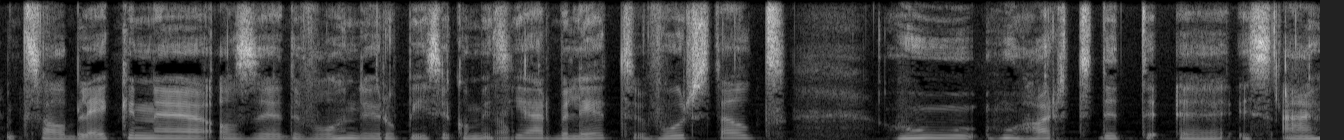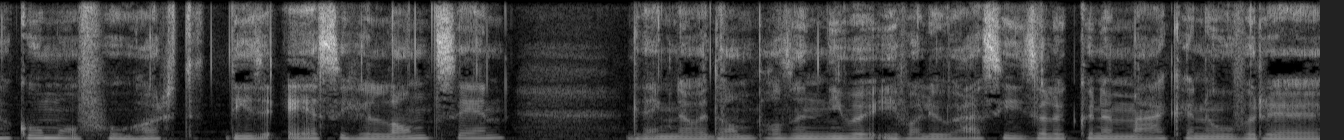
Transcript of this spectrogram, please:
Het zal blijken eh, als eh, de volgende Europese Commissie haar beleid voorstelt hoe, hoe hard dit eh, is aangekomen of hoe hard deze eisen geland zijn. Ik denk dat we dan pas een nieuwe evaluatie zullen kunnen maken over uh,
